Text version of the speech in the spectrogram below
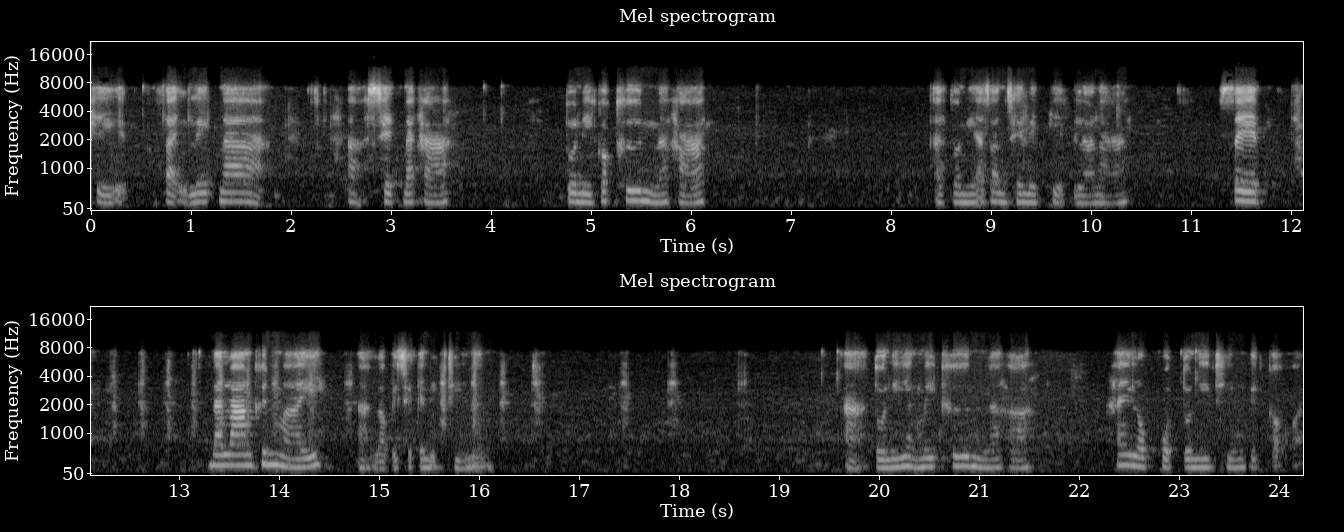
page ใส่เลขหน้าเช็คนะคะ ตัวนี้ก็ขึ้นนะคะอะตัวนี้อาจารย์ใช้เล็กเกตไปแล้วนะ เสร็จ ด้านล่างขึ้นไหมอะเราไปเช็คกันอีกทีหนึ่งอะตัวนี้ยังไม่ขึ้นนะคะ ให้เรากดตัวนี้ทิ้งไปก่อน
